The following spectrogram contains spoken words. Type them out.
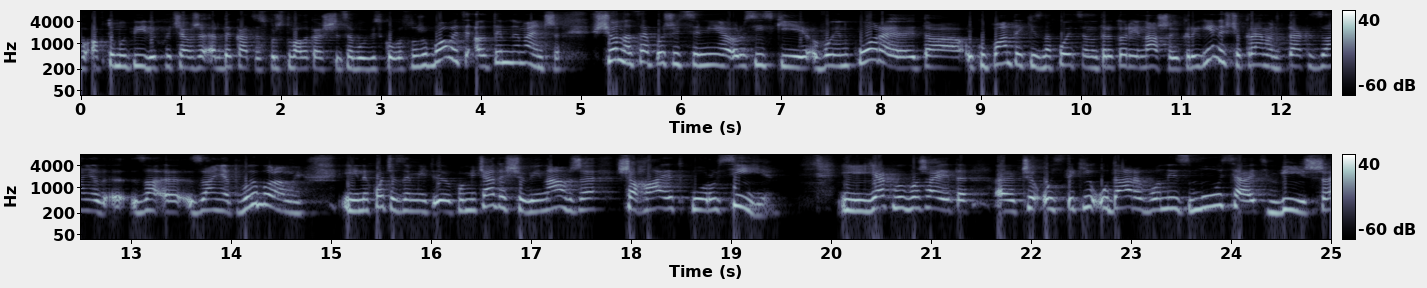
в автомобілі. Хоча вже РДК це спростували, кажуть, що це був військовослужбовець, але тим не менше, що на це пишуть самі російські воєнкори та окупанти, які знаходяться на території нашої країни, що Кремль так зайнят, е, е, зайнят виборами і не хоче е, помічати, що війна вже шагає по Росії. І як ви вважаєте, чи ось такі удари вони змусять більше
